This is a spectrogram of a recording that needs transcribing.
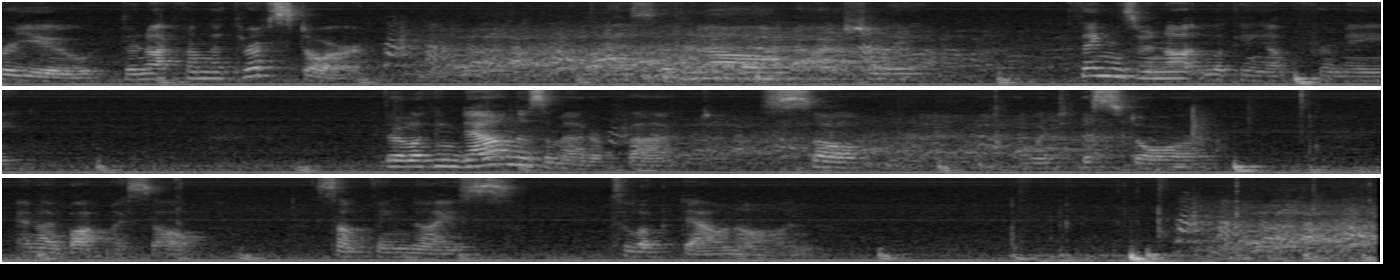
for you. They're not from the thrift store." I said, "No, actually." Things are not looking up for me. They're looking down, as a matter of fact. So I went to the store and I bought myself something nice to look down on.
